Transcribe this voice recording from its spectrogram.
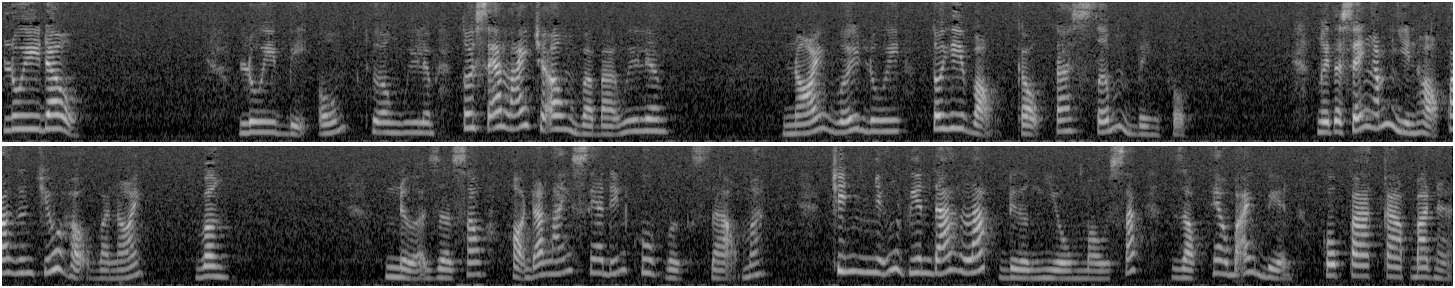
Louis đâu? Louis bị ốm, thưa ông William Tôi sẽ lái cho ông và bà William nói với Louis tôi hy vọng cậu ta sớm bình phục. Người tài xế ngắm nhìn họ qua gương chiếu hậu và nói, Vâng. Nửa giờ sau, họ đã lái xe đến khu vực dạo mát. Trên những viên đá lát đường nhiều màu sắc dọc theo bãi biển Copacabana.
